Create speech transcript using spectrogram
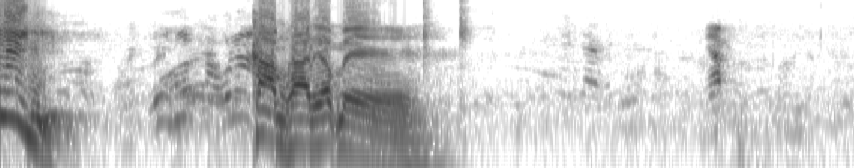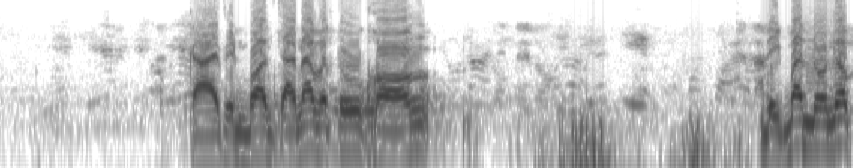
ยิงข้ามคานครับแม่กลายเป็นบอลจากหน้าประตูของ เด็กบ้านโนนท์ครับ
